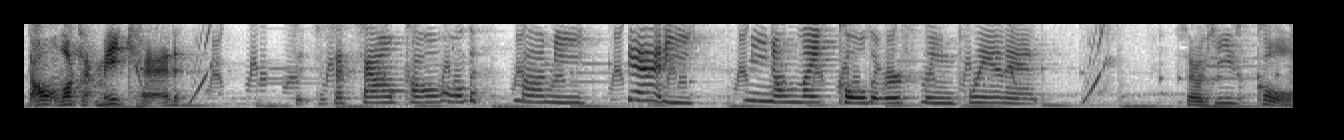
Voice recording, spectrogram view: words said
Don't look at me, kid! Does it sound cold? Mommy, Daddy, me don't like cold earthling planet. So he's cold.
